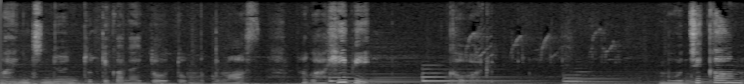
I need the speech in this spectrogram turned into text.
毎日のように撮っていかないとと思ってます。なんか日々変わる。もう時間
